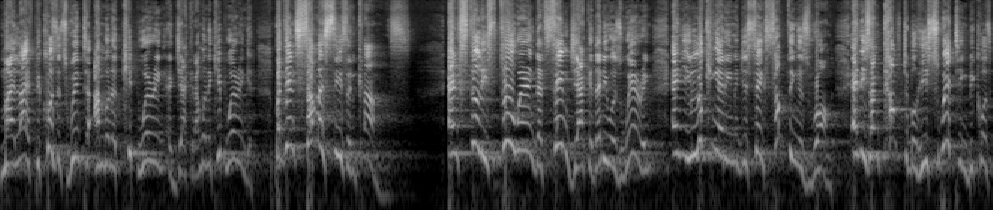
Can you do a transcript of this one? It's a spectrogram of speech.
My life, because it's winter, I'm going to keep wearing a jacket. I'm going to keep wearing it." But then summer season comes, and still, he's still wearing that same jacket that he was wearing. And you're looking at him and just saying something is wrong. And he's uncomfortable. He's sweating because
